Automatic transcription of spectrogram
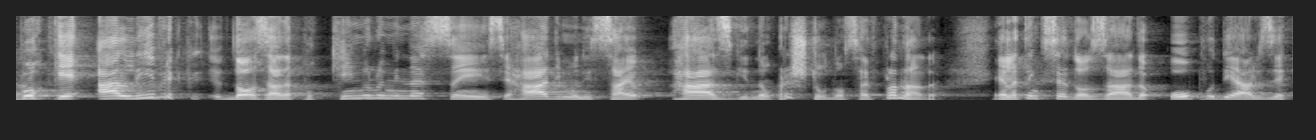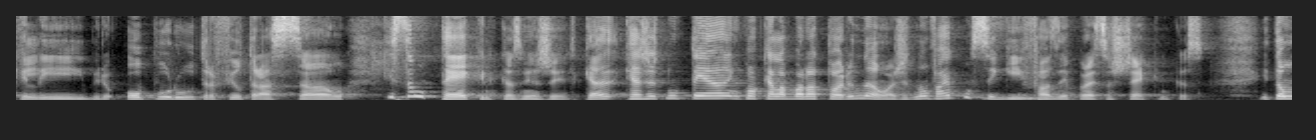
Porque a livre dosada por quimiluminescência, radioimunissaio, rasgue, não prestou, não serve para nada. Ela tem que ser dosada ou por diálise de equilíbrio, ou por ultrafiltração, que são técnicas, minha gente, que a, que a gente não tem em qualquer laboratório, não. A gente não vai conseguir fazer por essas técnicas. Então,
